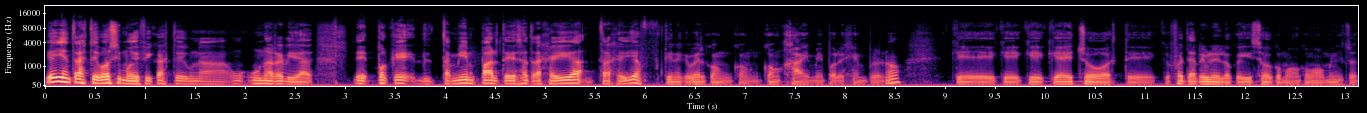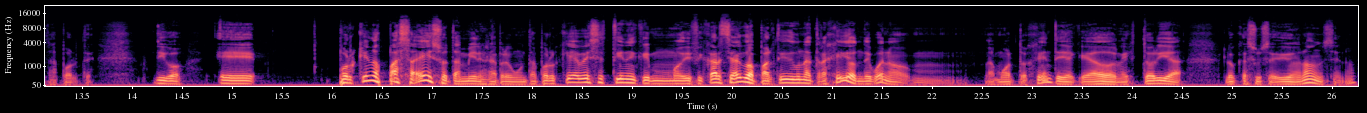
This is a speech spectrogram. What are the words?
y ahí entraste vos y modificaste una, un- una realidad. Eh, porque también parte de esa tragedia, tragedia tiene que ver con, con, Jaime, por ejemplo, ¿no? Que, que ha hecho, este, que fue terrible lo que hizo como, como ministro de Transporte. Digo, eh, ¿Por qué nos pasa eso también es la pregunta? ¿Por qué a veces tiene que modificarse algo a partir de una tragedia donde, bueno, mm, ha muerto gente y ha quedado en la historia lo que ha sucedido en Once, ¿no?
